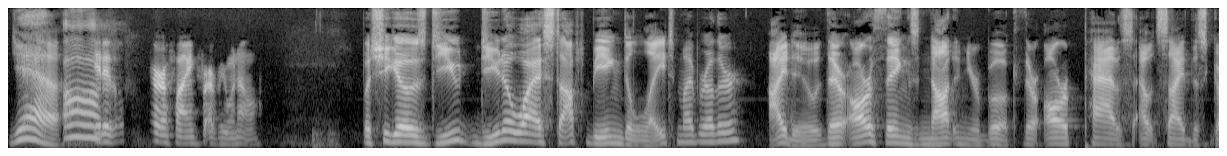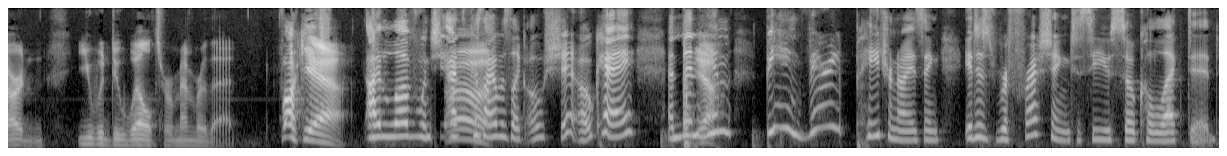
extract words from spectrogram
yeah. Oh It is terrifying for everyone else. But she goes, "Do you do you know why I stopped being delight, my brother? I do. There are things not in your book. There are paths outside this garden. You would do well to remember that." Fuck yeah. I love when she acts because Ugh. I was like, oh shit, okay. And then Yeah. him being very patronizing. It is refreshing to see you so collected.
